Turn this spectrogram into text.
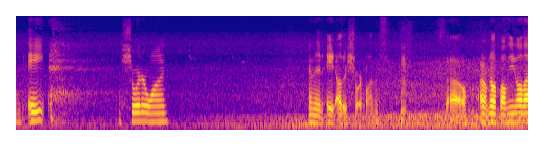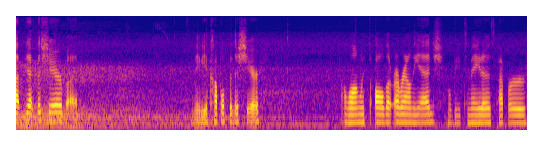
like eight, shorter one, and then eight other short ones. So I don't know if I'll need all that yet this year, but maybe a couple for this year. Along with all the around the edge will be tomatoes, peppers.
